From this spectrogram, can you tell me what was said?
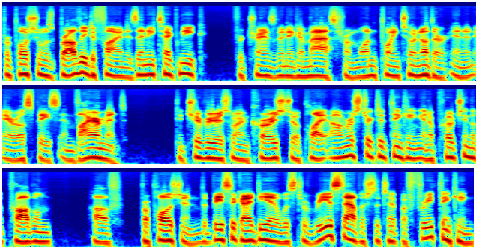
Propulsion was broadly defined as any technique for transmitting a mass from one point to another in an aerospace environment. Contributors were encouraged to apply unrestricted thinking in approaching the problem of propulsion. The basic idea was to reestablish the type of free thinking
